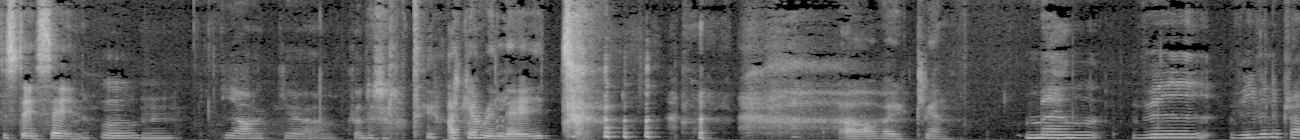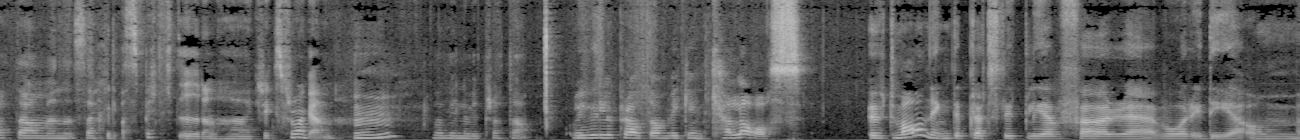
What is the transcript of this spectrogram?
To stay sane. Mm. Mm. Jag eh, kunde relatera. I can relate. ja, verkligen. Men vi, vi ville prata om en särskild aspekt i den här krigsfrågan. Mm. Vad ville vi prata om? Vi ville prata om vilken kalasutmaning det plötsligt blev för eh, vår idé om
